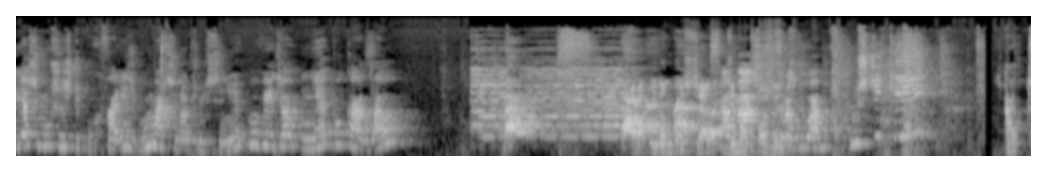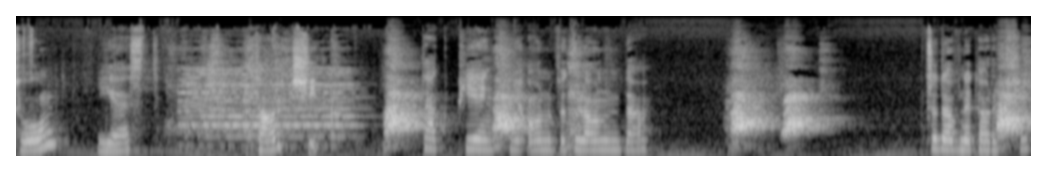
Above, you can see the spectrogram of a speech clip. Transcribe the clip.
ja się muszę jeszcze pochwalić, bo Marcin oczywiście nie powiedział, nie pokazał. O, idą goście, idziemy Sama otworzyć. zrobiłam chruściki. A tu jest torcik. Tak pięknie on wygląda. Cudowny torcik.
